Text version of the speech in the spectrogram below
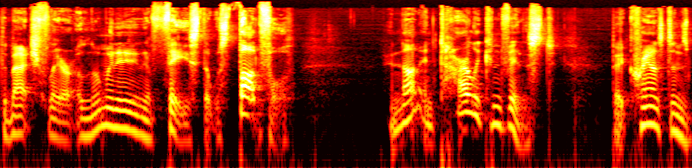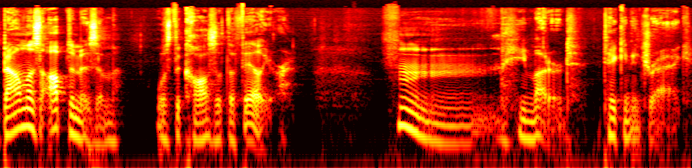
the match flare illuminating a face that was thoughtful and not entirely convinced that Cranston's boundless optimism was the cause of the failure. Hmm, he muttered, taking a drag.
